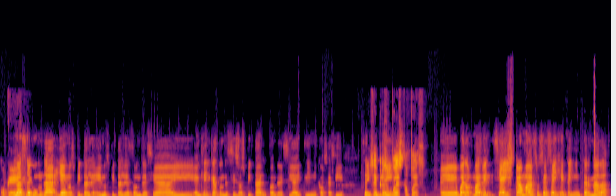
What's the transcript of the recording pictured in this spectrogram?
Ok. La segunda, ya en hospitales, en hospitales donde sí hay, en clínicas donde sí es hospital, donde sí hay clínica, o sea, sí, sí hay Ese gente ahí. presupuesto, pues. Eh, bueno, más bien, si hay camas, o sea, si hay gente internada,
